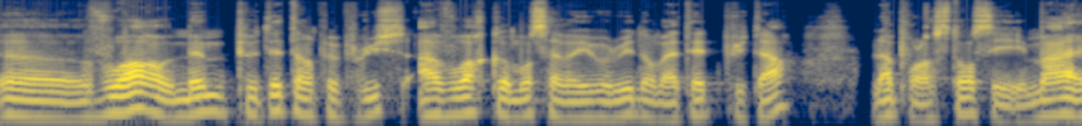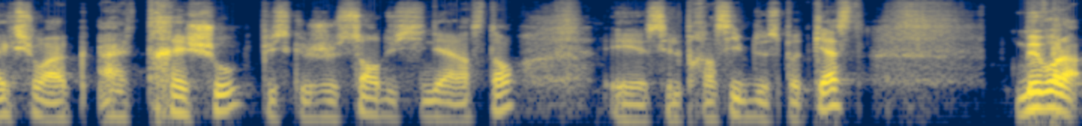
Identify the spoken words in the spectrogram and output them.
voire même peut-être un peu plus, à voir comment ça va évoluer dans ma tête plus tard. Là, pour l'instant, c'est ma réaction à, très chaud, puisque je sors du ciné à l'instant, et c'est le principe de ce podcast. Mais voilà,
